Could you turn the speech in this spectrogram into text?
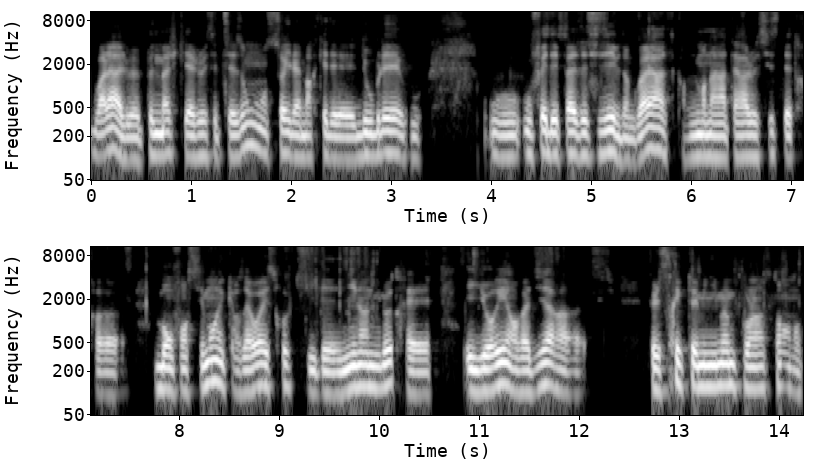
voilà, le peu de matchs qu'il a joué cette saison, soit il a marqué des doublés ou, ou, fait des passes décisives. Donc voilà, quand on demande à l'intérieur aussi, c'est d'être euh, bon offensivement. Et Kurzawa, il se trouve qu'il est ni l'un ni l'autre. Et, et, Yori, on va dire, euh, fait le strict minimum pour l'instant. Donc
